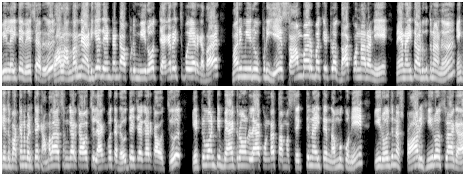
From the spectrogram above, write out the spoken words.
వీళ్ళైతే వేశారు. వాళ్ళందరినీ అడిగేది ఏంటంటే అప్పుడు మీరు తెగరెచ్చిపోయారు కదా మరి మీరు ఇప్పుడు ఏ సాంబార్ బకెట్లో దాక్కున్నారని నేనైతే అడుగుతున్నాను. ఇంక పక్కన పెడితే కమలాసన్ గారు కావచ్చు లేకపోతే రవితేజ గారు కావచ్చు ఎటువంటి బ్యాక్గ్రౌండ్ లేకుండా తమ శక్తిని అయితే నమ్ముకుని ఈ రోజున స్టార్ హీరోస్ లాగా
